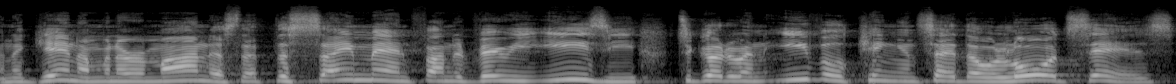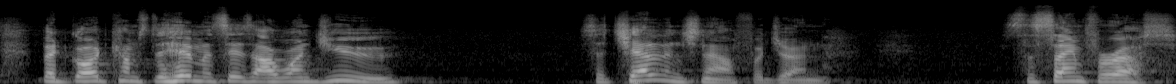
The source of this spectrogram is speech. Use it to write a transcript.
And again, I'm going to remind us that the same man found it very easy to go to an evil king and say, The Lord says, but God comes to him and says, I want you it's a challenge now for Jonah. It's the same for us.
